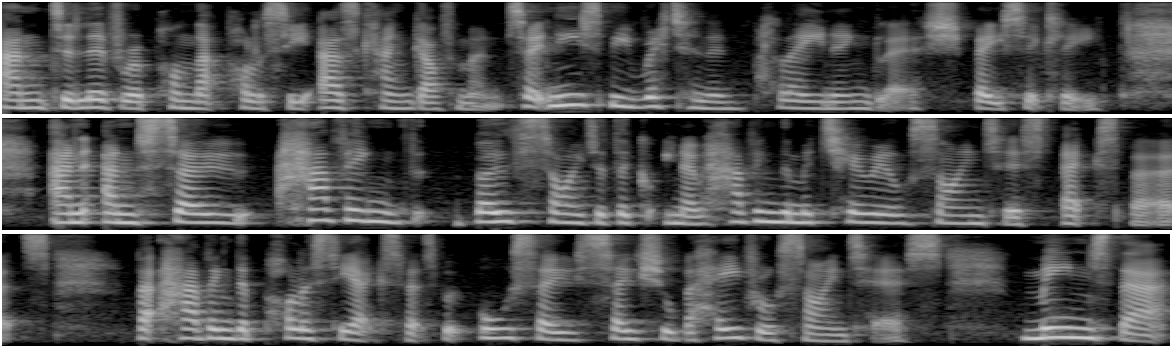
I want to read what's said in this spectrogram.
and deliver upon that policy as can government. So it needs to be written in plain english basically. And and so having both sides of the you know having the material scientist experts but having the policy experts but also social behavioral scientists means that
